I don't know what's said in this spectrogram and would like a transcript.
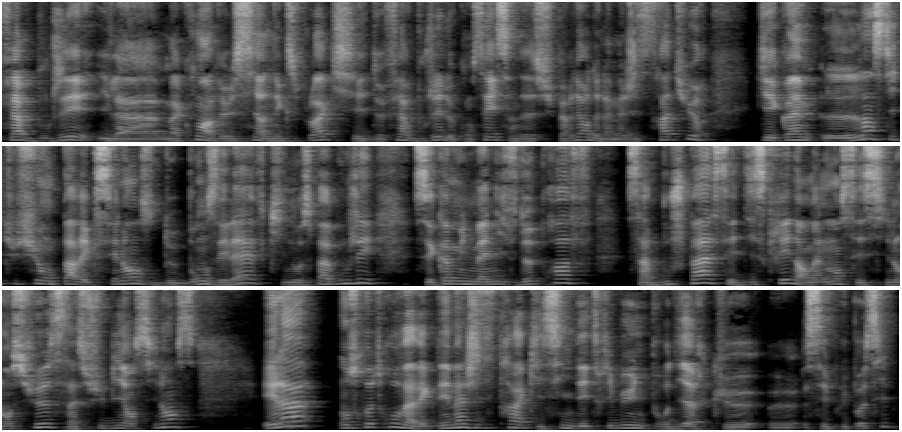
faire bouger, il a, Macron a réussi un exploit qui est de faire bouger le Conseil syndical supérieur de la magistrature, qui est quand même l'institution par excellence de bons élèves qui n'osent pas bouger. C'est comme une manif de profs, ça bouge pas, c'est discret, normalement c'est silencieux, ça subit en silence. Et là, on se retrouve avec des magistrats qui signent des tribunes pour dire que euh, c'est plus possible.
